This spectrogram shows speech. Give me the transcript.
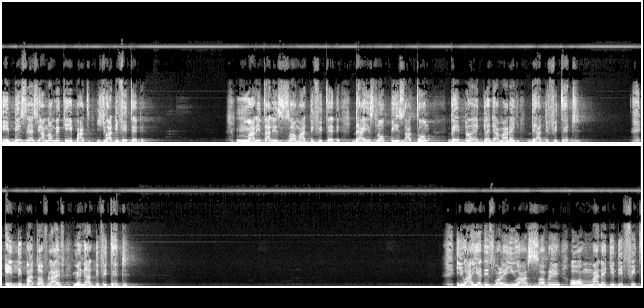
In business, you are not making impact. You are defeated. Maritally, some are defeated. There is no peace at home. They don't enjoy their marriage. They are defeated. In the battle of life, many are defeated. You are here this morning, you are suffering or managing defeat.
